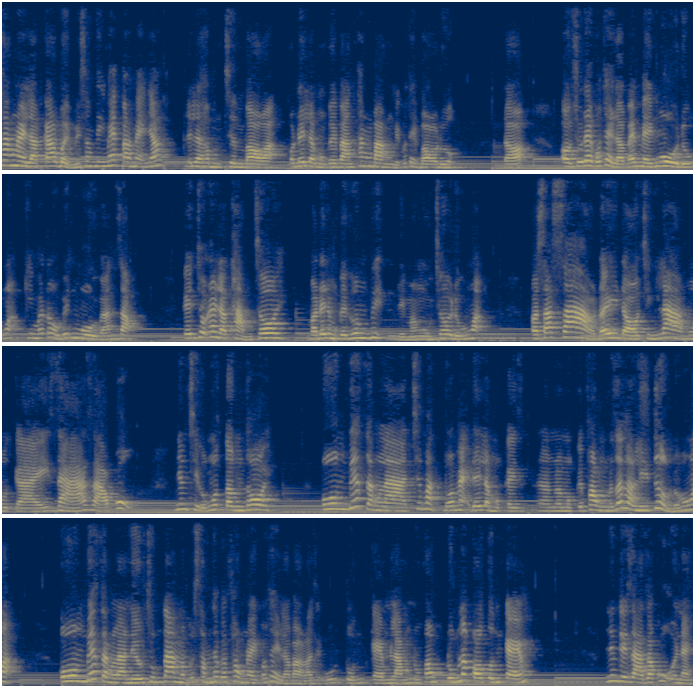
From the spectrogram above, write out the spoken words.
thang này là cao 70 cm ba mẹ nhá. Đây là hầm trườn bò ạ. Còn đây là một cái ván thăng bằng để có thể bò được. Đó. Ở chỗ này có thể là em bé ngồi đúng không ạ? Khi bắt đầu biết ngồi và ăn dặm. Cái chỗ này là thảm chơi và đây là một cái gương vịn để mà ngồi chơi đúng không ạ? Và xa xa ở đây đó chính là một cái giá giáo cụ. Nhưng chỉ có một tầng thôi cô hương biết rằng là trước mặt bố mẹ đây là một cái à, là một cái phòng nó rất là lý tưởng, đúng không ạ? Cô hương biết rằng là nếu chúng ta mà cứ sắm theo cái phòng này có thể là bảo là, ôi, tốn kém lắm đúng không? Đúng là có tốn kém. Nhưng cái giá gia cụ này,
